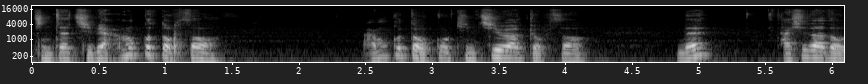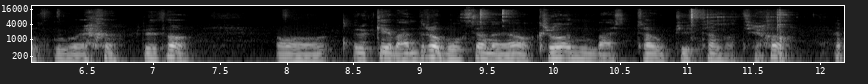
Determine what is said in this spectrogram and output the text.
진짜 집에 아무것도 없어. 아무것도 없고 김치밖에 없어. 근데 다시다도 없는 거야. 그래서 어, 이렇게 만들어 먹잖아요. 그런 맛하고 비슷한 것 같아요.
